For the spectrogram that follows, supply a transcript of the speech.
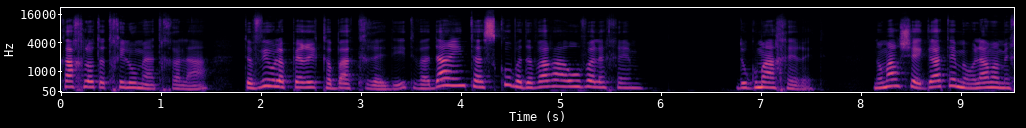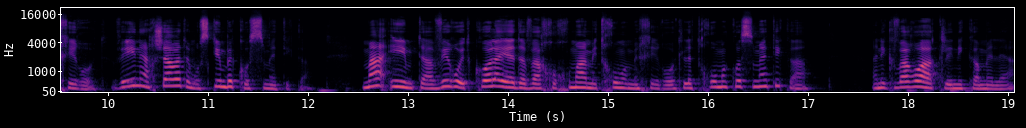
כך לא תתחילו מההתחלה, תביאו לפרק הבא קרדיט ועדיין תעסקו בדבר האהוב עליכם. דוגמה אחרת, נאמר שהגעתם מעולם המכירות והנה עכשיו אתם עוסקים בקוסמטיקה. מה אם תעבירו את כל הידע והחוכמה מתחום המכירות לתחום הקוסמטיקה? אני כבר רואה קליניקה מלאה.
